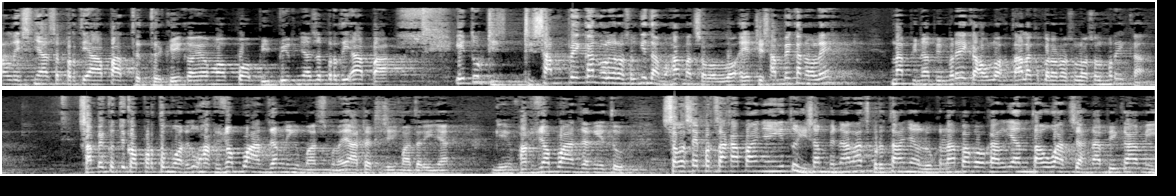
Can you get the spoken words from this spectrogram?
alisnya seperti apa Dedege kaya ngopo, bibirnya seperti apa Itu disampaikan oleh Rasul kita Muhammad SAW Eh disampaikan oleh nabi-nabi mereka Allah Ta'ala kepada Rasul-Rasul mereka. Sampai ketika pertemuan itu hadisnya panjang nih mas? Sebenarnya ada di sini materinya harusnya panjang itu. Selesai percakapannya itu Hisam bin Alas bertanya loh, kenapa kok kalian tahu wajah Nabi kami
